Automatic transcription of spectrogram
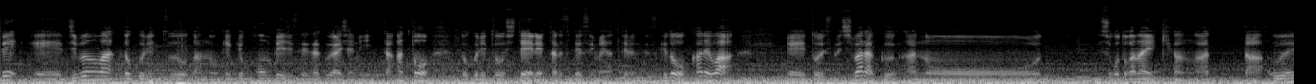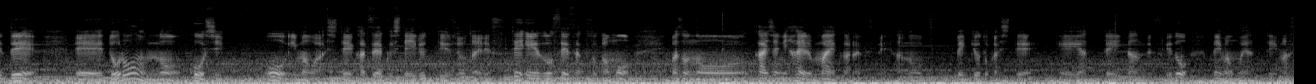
で、えー、自分は独立を、あの、結局ホームページ制作会社に行った後、独立をしてレンタルスペース今やってるんですけど、彼は、えっ、ー、とですね、しばらく、あのー、仕事がない期間があった上で、えドローンの講師を今はして活躍しているっていう状態です。で、映像制作とかも、まあ、その、会社に入る前からですね、あの、勉強とかして、えやっていたんですけど、今もやっています。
